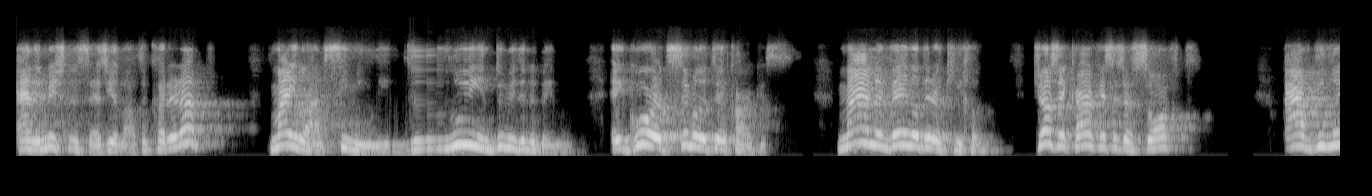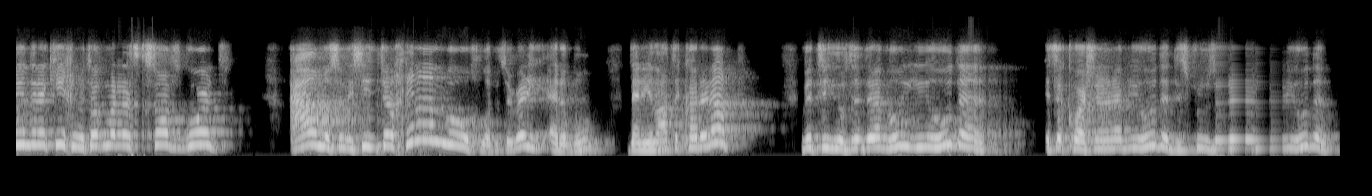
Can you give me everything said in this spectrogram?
And the Mishnah says you're allowed to cut it up. My lab seemingly a gourd similar to a carcass. Man Just like carcasses are soft. We're talking about a soft gourd. If it's already edible, then you're allowed to cut it up. It's a question of Rabbi Yehuda. Disproves Rabbi Yehuda.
